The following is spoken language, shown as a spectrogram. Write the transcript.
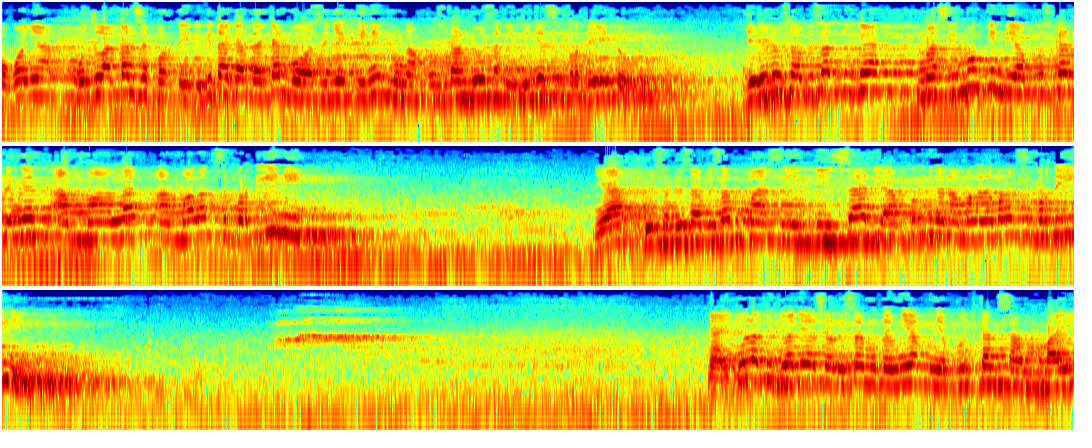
pokoknya mutlakan seperti itu. Kita katakan bahwasanya ini menghapuskan dosa intinya seperti itu. Jadi dosa besar juga masih mungkin dihapuskan dengan amalan-amalan seperti ini. Ya, dosa-dosa besar masih bisa diampuni dengan amalan-amalan seperti ini. Nah itulah tujuannya Syaikhul Islam Mutamiyah menyebutkan sampai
